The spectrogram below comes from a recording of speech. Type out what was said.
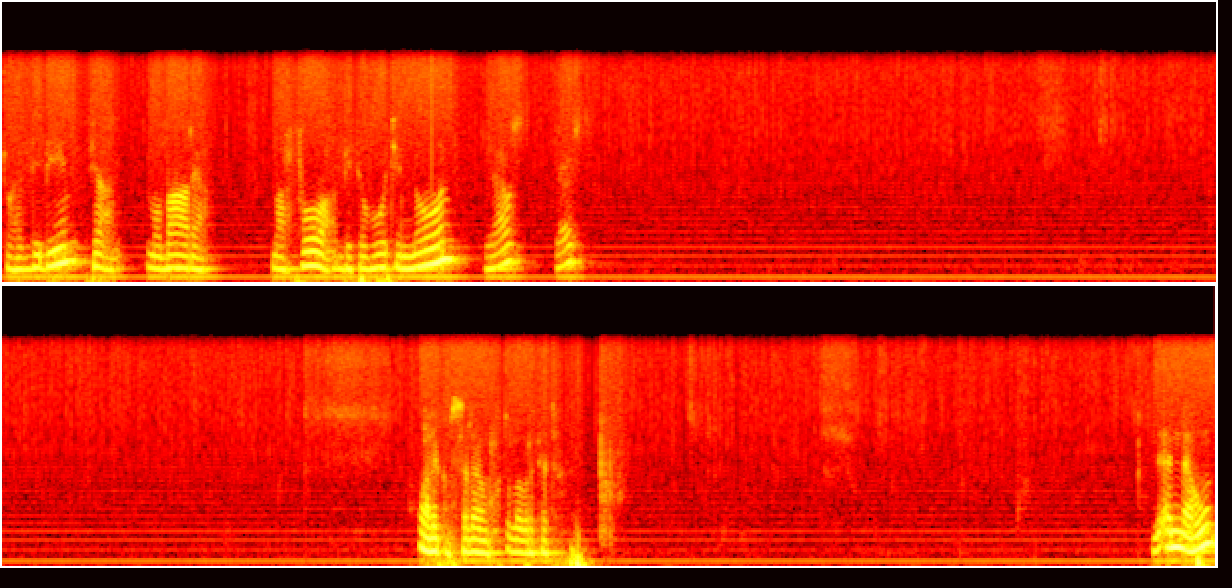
تهذبين فعل مضارع مرفوع بثبوت النون juist juist وعليكم السلام ورحمة الله وبركاته لأنه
